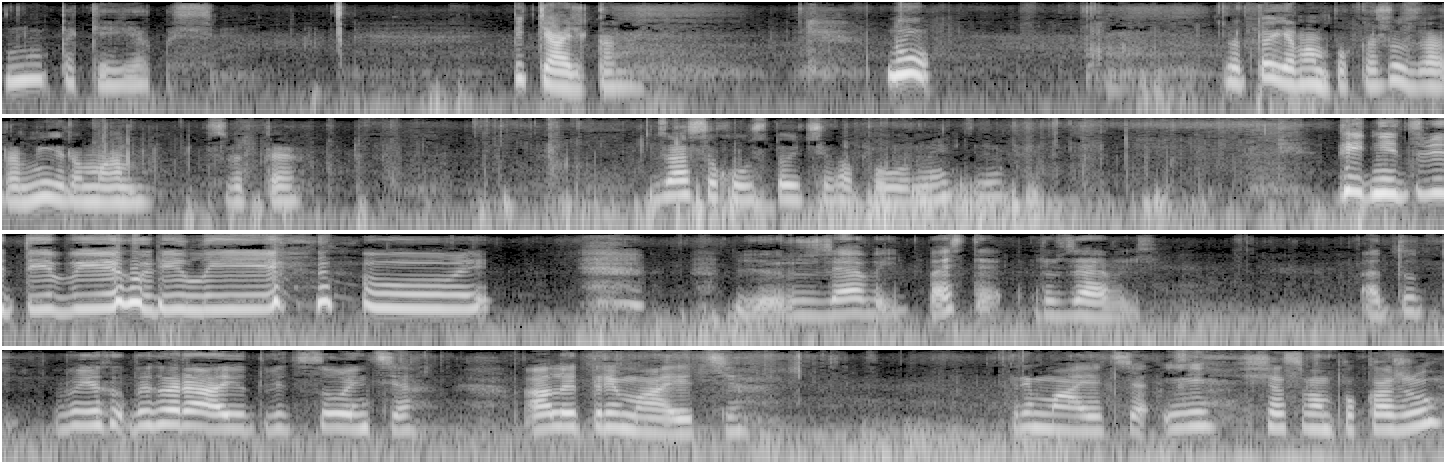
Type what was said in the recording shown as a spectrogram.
Ну, таке якось. Петелька. Ну, зато я вам покажу зараз мій роман цвете. Засухоустойчива полуниця. Бідні цвіти вигоріли. Ой. Рожевий, бачите, рожевий. А тут вигорають від сонця, але тримається. Тримається. І зараз вам покажу.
